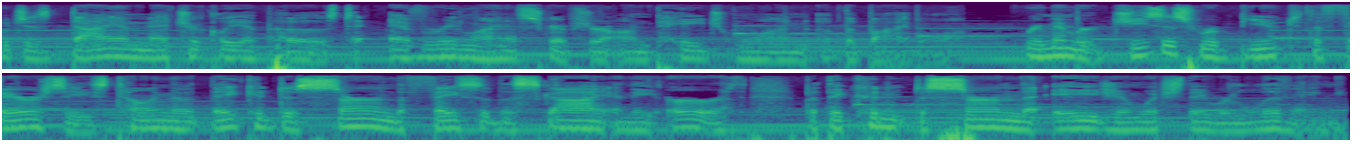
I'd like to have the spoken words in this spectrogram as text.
which is diametrically opposed to every line of scripture on page one of the Bible. Remember, Jesus rebuked the Pharisees, telling them that they could discern the face of the sky and the earth, but they couldn't discern the age in which they were living,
